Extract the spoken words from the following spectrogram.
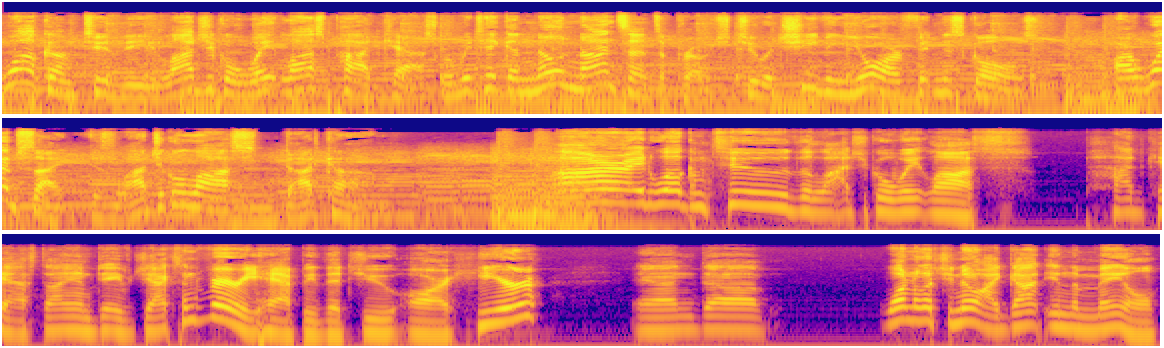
Welcome to the Logical Weight Loss Podcast, where we take a no nonsense approach to achieving your fitness goals. Our website is logicalloss.com. All right, welcome to the Logical Weight Loss Podcast. I am Dave Jackson. Very happy that you are here. And uh, want to let you know I got in the mail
